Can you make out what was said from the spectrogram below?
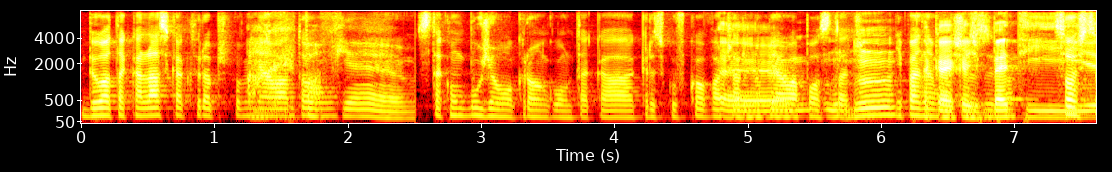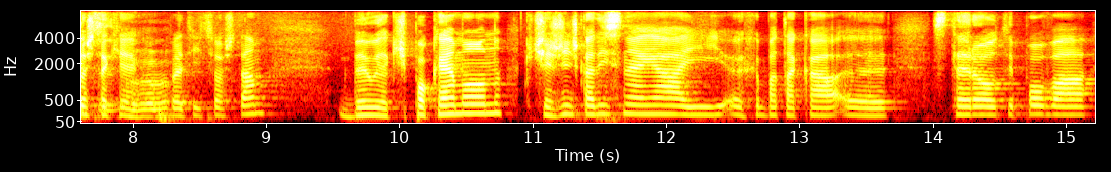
była taka laska, która przypominała Ach, tą wiem. z taką buzią okrągłą, taka kreskówkowa, czarno-biała postać. mhm. Nie pamiętam, Taka jak jakaś nazywa. Betty... Coś, coś takiego, Mhm. Betty coś tam. Był jakiś Pokémon, księżniczka Disneya i e, chyba taka e, stereotypowa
